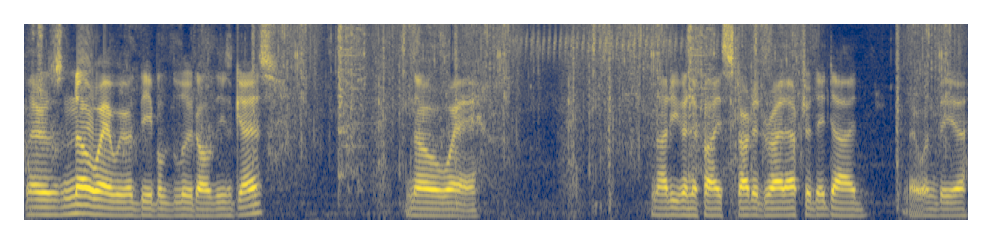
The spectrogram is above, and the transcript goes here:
There's no way we would be able to loot all these guys. No way. Not even if I started right after they died. There wouldn't be a,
